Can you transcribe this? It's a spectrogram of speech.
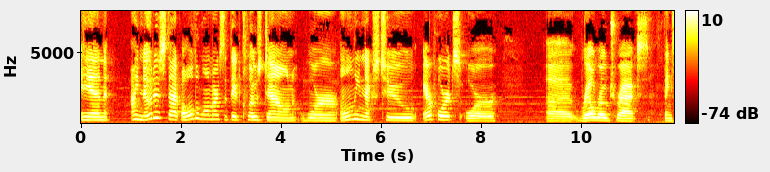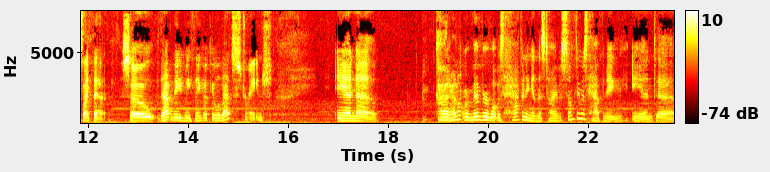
And I noticed that all the Walmarts that they'd closed down were only next to airports or uh, railroad tracks, things like that. So that made me think, okay, well, that's strange. And uh, God, I don't remember what was happening in this time, but something was happening, and uh,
